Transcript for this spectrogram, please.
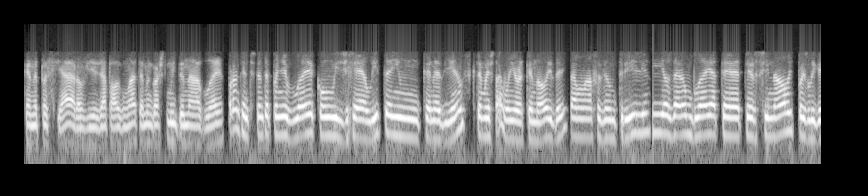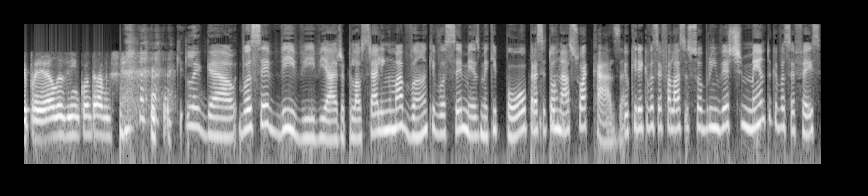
que anda a passear ou viajar para algum lado, também gosto muito de andar à boleia. Pronto, entretanto apanhei a boleia com um israelita e um canadiense que também estavam em Orcan Holiday, estavam lá a fazer um trilho e eles deram boleia até ter sinal e depois liguei para elas e encontramos. que legal! Você vive e viaja pela Austrália em uma van que você mesmo equipou para se tornar a sua casa. Eu queria que você falasse sobre o investimento que você fez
